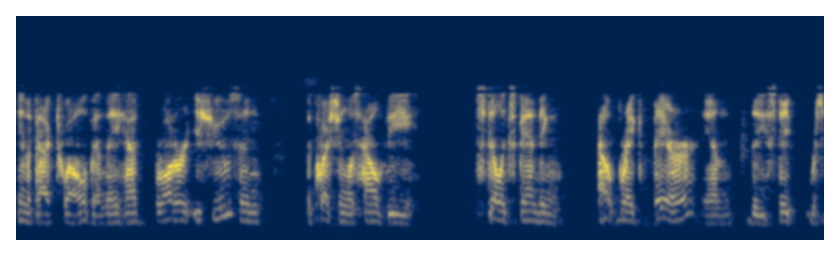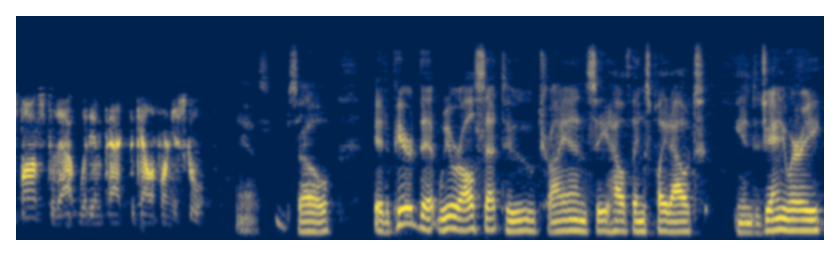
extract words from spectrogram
in the Pac 12, and they had broader issues. And the question was how the still expanding outbreak there and the state response to that would impact the California school. Yes. So it appeared that we were all set to try and see how things played out into January.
